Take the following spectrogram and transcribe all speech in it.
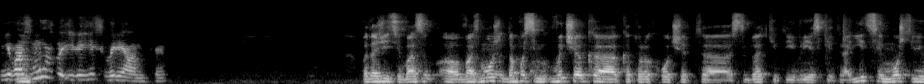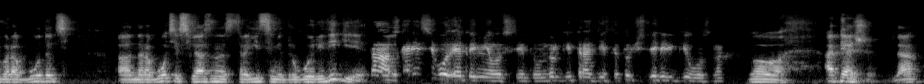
невозможно mm. или есть варианты? Подождите, а, возможно, допустим, вы человек, который хочет соблюдать какие-то еврейские традиции, можете ли вы работать на работе, связанной с традициями другой религии? Да, скорее всего, это имелось в виду, другие традиции, в том числе религиозных. Опять же, да,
